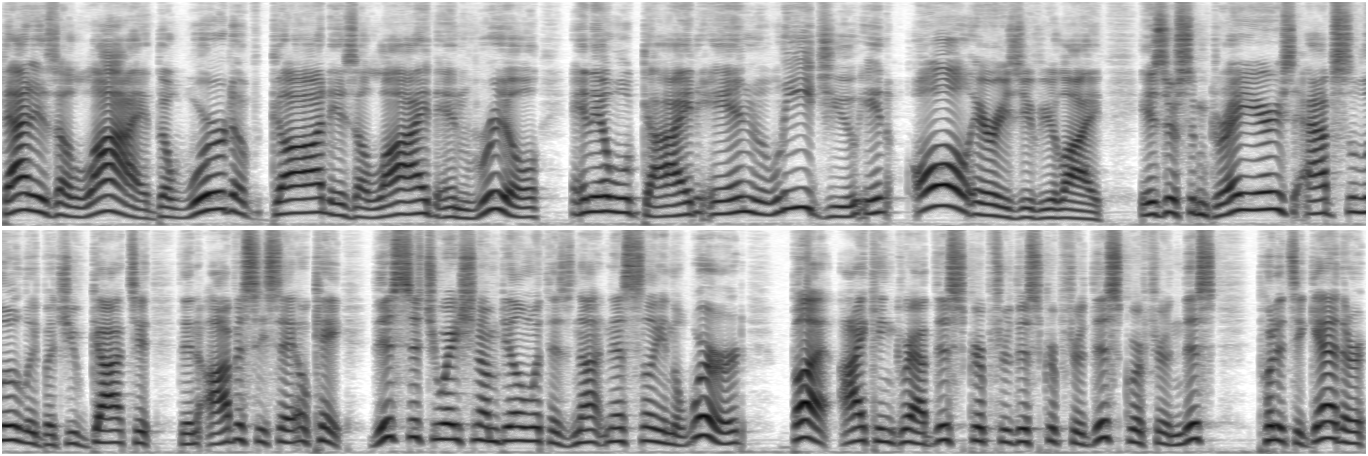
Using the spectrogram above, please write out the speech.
that is alive. The Word of God is alive and real, and it will guide and lead you in all areas of your life. Is there some gray areas? Absolutely. But you've got to then obviously say, okay, this situation I'm dealing with is not necessarily in the Word, but I can grab this scripture, this scripture, this scripture, and this put it together,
